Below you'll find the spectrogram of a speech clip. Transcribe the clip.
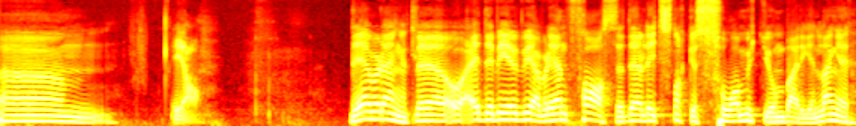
Uh, ja. Det er vel egentlig og er det, vi, vi er vel i en fase der det ikke snakkes så mye om Bergen lenger.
